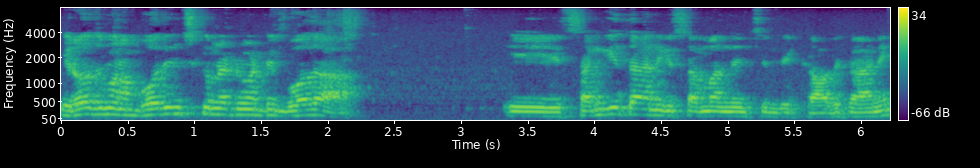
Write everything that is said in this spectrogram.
ఈరోజు మనం బోధించుకున్నటువంటి బోధ ఈ సంగీతానికి సంబంధించింది కాదు కానీ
